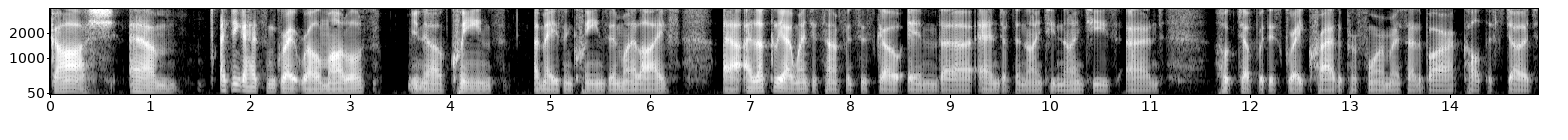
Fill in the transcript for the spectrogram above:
Gosh, um, I think I had some great role models. You know, queens, amazing queens in my life. Uh, I luckily I went to San Francisco in the end of the 1990s and hooked up with this great crowd of performers at a bar called the Stud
